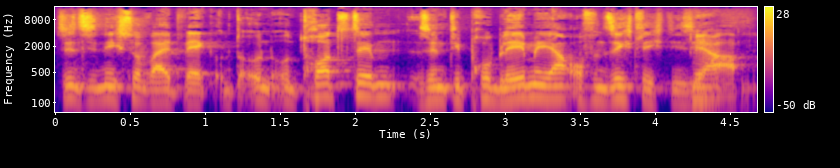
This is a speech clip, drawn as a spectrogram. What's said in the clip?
sind sie nicht so weit weg. Und, und, und trotzdem sind die Probleme ja offensichtlich, die sie ja. haben.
